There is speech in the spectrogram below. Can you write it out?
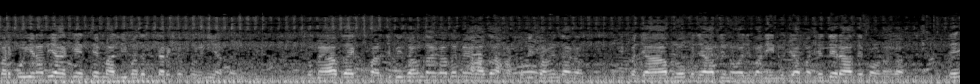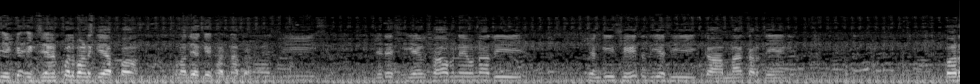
ਪਰ ਕੋਈ ਇਹਨਾਂ ਦੀ ਆ ਕੇ ਇੱਥੇ ਮਾਲੀ ਮਦਦ ਕਰਕੇ ਕੋਈ ਨਹੀਂ ਆਉਂਦਾ। ਸੋ ਮੈਂ ਆਪਦਾ ਇੱਕ ਫਰਜ਼ ਵੀ ਸਮਝਦਾਗਾ ਤੇ ਮੈਂ ਆਪ ਦਾ ਹੱਕ ਵੀ ਸਮਝਦਾਗਾ ਕਿ ਪੰਜਾਬ ਨੂੰ, ਪੰਜਾਬ ਦੀ ਨੌਜਵਾਨੀ ਨੂੰ ਜੇ ਆਪਾਂ ਸਿੱਧੇ ਰਾਹ ਤੇ ਪਾਉਣਾਗਾ ਤੇ ਇੱਕ ਐਗਜ਼ਾਮਪਲ ਬਣ ਕੇ ਆਪਾਂ ਉਹਨਾਂ ਦੇ ਅੱਗੇ ਖੜਨਾ ਪੈਣਾ। ਜਿਹੜੇ ਸੀਐਮ ਸਾਹਿਬ ਨੇ ਉਹਨਾਂ ਦੀ ਚੰਗੀ ਸਿਹਤ ਦੀ ਅਸੀਂ ਕਾਮਨਾ ਕਰਦੇ ਹਾਂਗੇ ਪਰ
